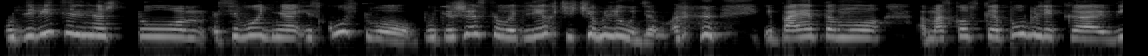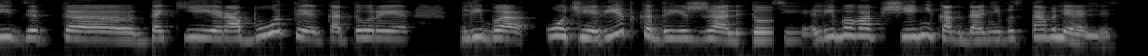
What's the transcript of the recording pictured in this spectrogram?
Удивительно, что сегодня искусству путешествовать легче, чем людям. И поэтому московская публика видит э, такие работы, которые либо очень редко доезжали до России, либо вообще никогда не выставлялись.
